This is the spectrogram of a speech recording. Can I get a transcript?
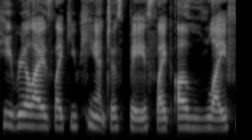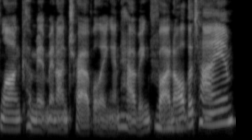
he realized like you can't just base like a lifelong commitment on traveling and having fun Mhm. all the time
